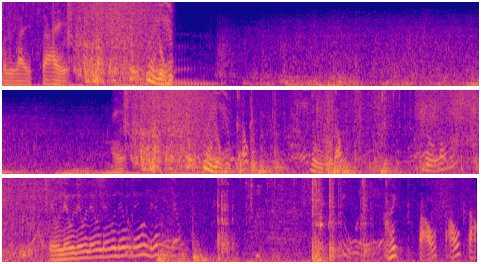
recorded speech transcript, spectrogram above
mình lại sai. Dùng. Dùng. Đâu, dùng đâu. อ้อยู่แล้วอยู่แล้วอยู่แล้วเร็วเร็วเร็วเร็วเร็วเร็วเร็วเร็วเฮ้ยเสาเสาเสา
